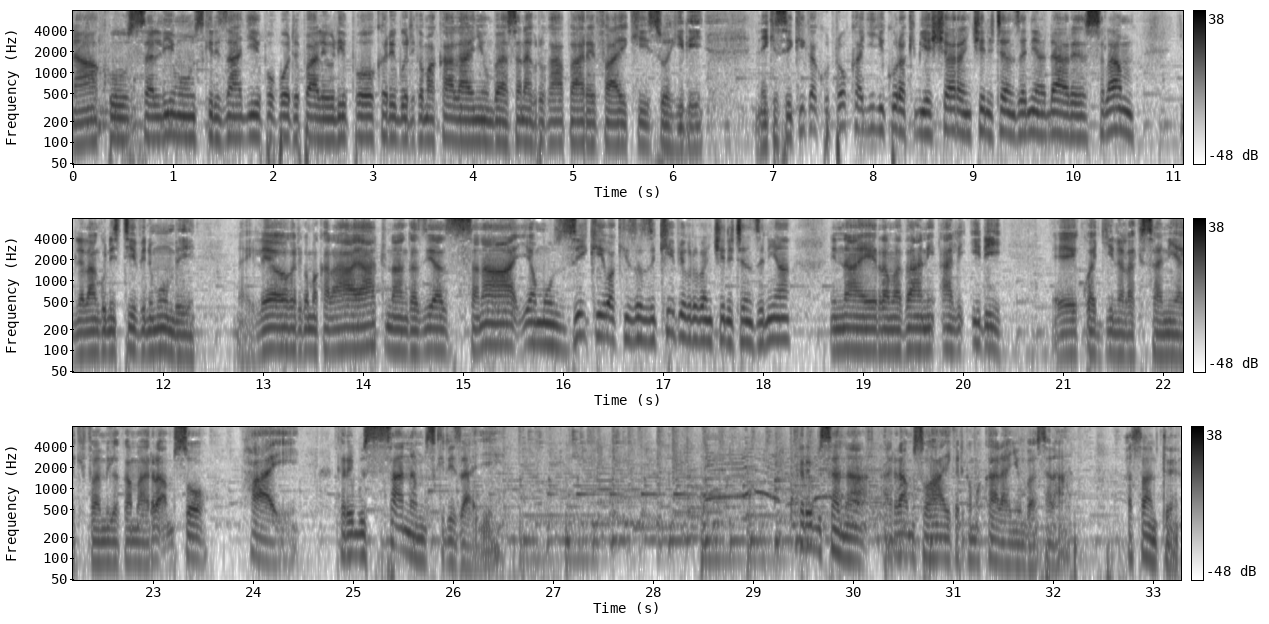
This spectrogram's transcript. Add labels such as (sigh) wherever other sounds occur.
na kusalimu msikilizaji popote pale ulipo. Karibu katika makala ya Nyumba ya Sanaa kutoka hapa RFI Kiswahili, nikisikika kutoka jiji kuu la kibiashara nchini Tanzania, Dar es Salaam. Jina langu ni Steven Mumbi na leo katika makala haya tunaangazia sanaa ya muziki wa kizazi kipya kutoka nchini Tanzania. Ninaye Ramadhani Ali Idi e, kwa jina la kisanii akifahamika kama Ramso Hai. Karibu sana msikilizaji, karibu sana Ramso Hai katika makala ya nyumba ya sanaa. Asante.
